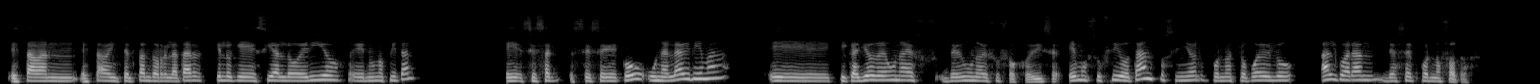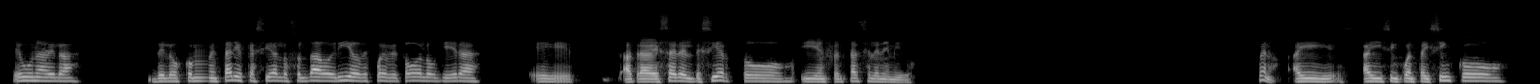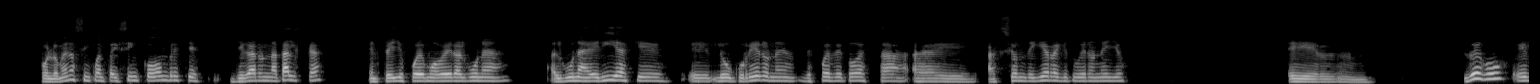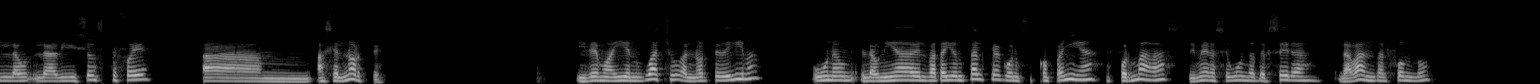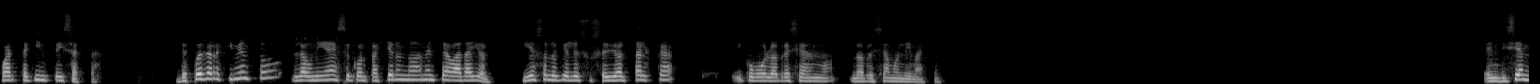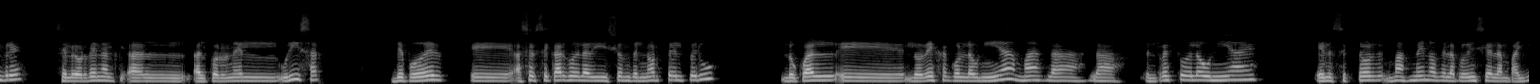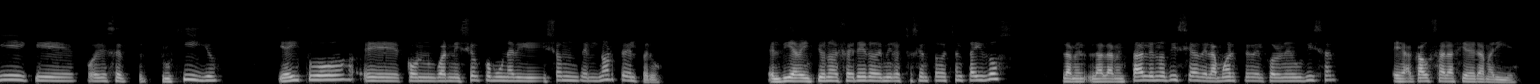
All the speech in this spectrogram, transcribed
estaban, estaba intentando relatar qué es lo que decían los heridos en un hospital, eh, se, se, secó una lágrima eh, que cayó de, una de, uno de sus ojos. dice, hemos sufrido tanto, Señor, por nuestro pueblo, algo harán de hacer por nosotros. Es uno de, las de los comentarios que hacían los soldados heridos después de todo lo que era eh, atravesar el desierto y enfrentarse al enemigo. Bueno, hay, hay 55, por lo menos 55 hombres que llegaron a Talca, entre ellos podemos ver algunas heridas que eh, le ocurrieron eh, después de toda esta eh, acción de guerra que tuvieron ellos. luego la, división se fue mm, hacia el norte. Y vemos ahí en Huacho, al norte de Lima, la unidad del batallón Talca con sus compañías formadas, primera, segunda, tercera, la banda al fondo, cuarta, quinta y sexta. Después del regimiento, las unidades se contrajeron nuevamente a batallón. Y eso es lo que le sucedió al Talca y como lo apreciamos, en la imagen. En diciembre se le ordena al, coronel Urizar de poder eh, hacerse cargo de la división del norte del Perú, lo cual eh, lo deja con la unidad más el resto de las unidades el sector más menos de la provincia de Lambayeque, puede ser Trujillo, y ahí estuvo eh, con guarnición como una división del norte del Perú. El día 21 de febrero de 1882, la, lamentable noticia de la muerte del coronel Ubizar eh, a causa de la fiebre amarilla.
